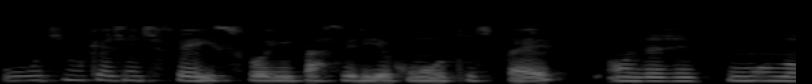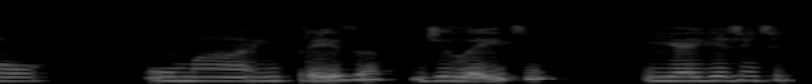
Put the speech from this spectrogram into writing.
O último que a gente fez foi em parceria com outros pets, onde a gente simulou uma empresa de leite e aí a gente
